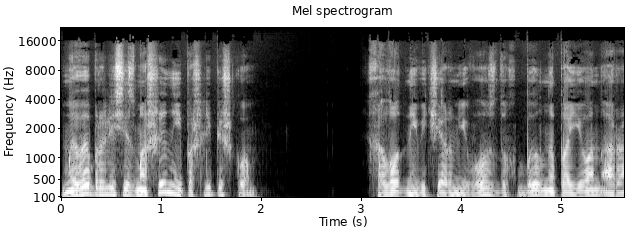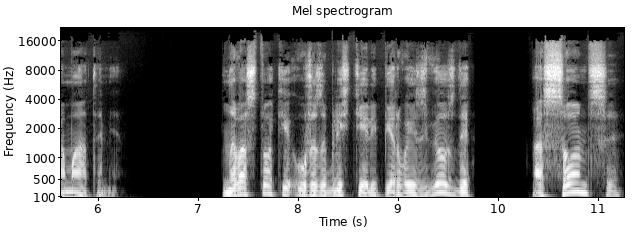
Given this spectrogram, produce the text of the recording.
Мы выбрались из машины и пошли пешком. Холодный вечерний воздух был напоен ароматами. На востоке уже заблестели первые звезды, а солнце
